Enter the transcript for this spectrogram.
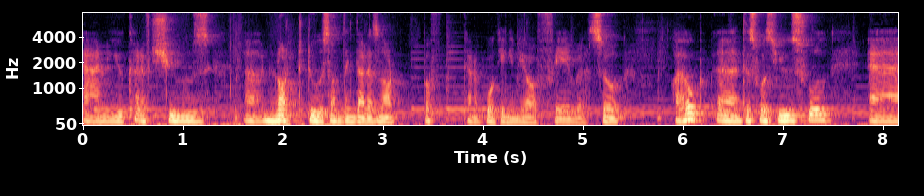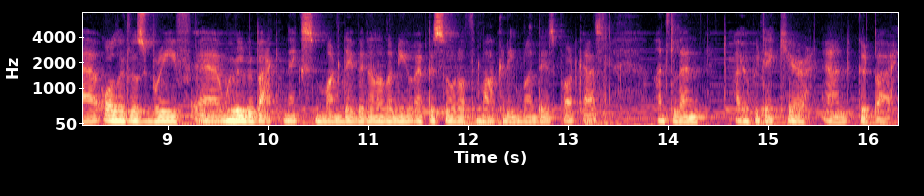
and you kind of choose uh, not to do something that is not kind of working in your favor. So I hope uh, this was useful. Uh, although it was brief, uh, we will be back next Monday with another new episode of the Marketing Mondays podcast. Until then, I hope you take care and goodbye.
